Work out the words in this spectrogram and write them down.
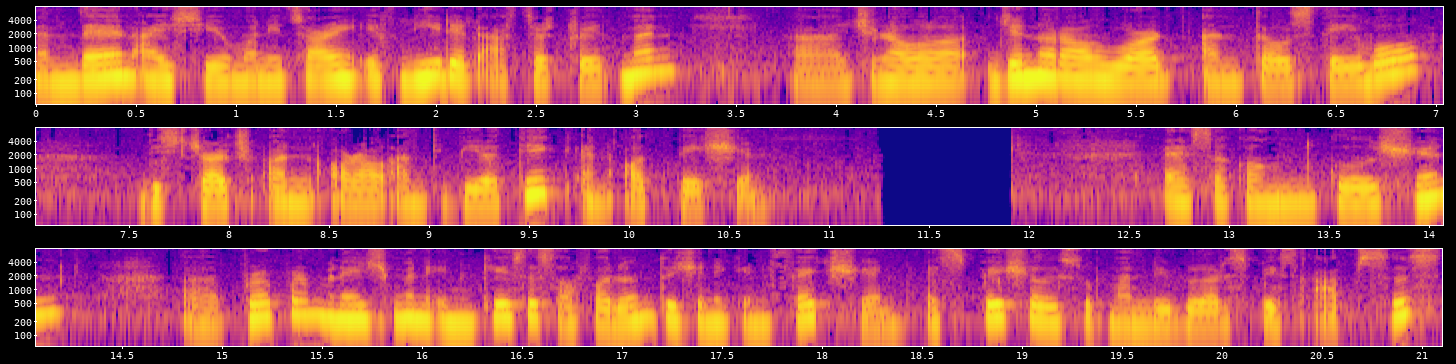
and then ICU monitoring if needed after treatment, uh, general, general ward until stable, discharge on oral antibiotic, and outpatient. As a conclusion, uh, proper management in cases of odontogenic infection, especially submandibular space abscess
